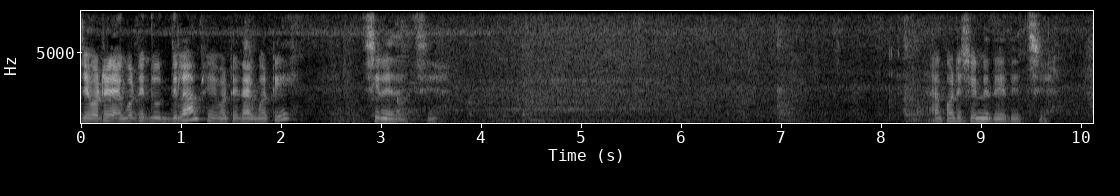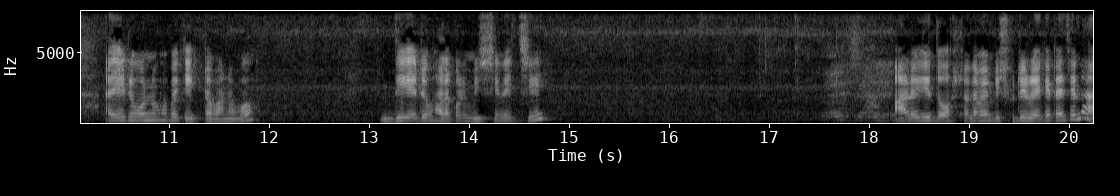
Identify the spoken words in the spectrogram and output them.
যে বাটির এক বাটি দুধ দিলাম, সেই বাটির এক বাটি চিনি দিচ্ছি। একবারে চিনি দিয়ে দিচ্ছি। আর এটা অন্যভাবে কেকটা বানাবো। দিয়ে একটু ভালো করে মিশিয়ে নিচ্ছি। আর ওই যে দশটা দামের বিস্কুটের প্যাকেট আছে না?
